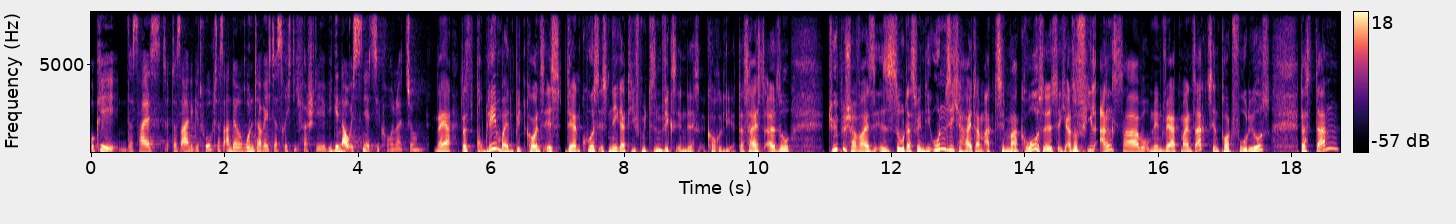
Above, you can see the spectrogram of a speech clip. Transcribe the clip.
Okay, das heißt, das eine geht hoch, das andere runter, wenn ich das richtig verstehe. Wie genau ist denn jetzt die Korrelation? Naja, das Problem bei den Bitcoins ist, deren Kurs ist negativ mit diesem WIX-Index korreliert. Das heißt also, Typischerweise ist es so, dass wenn die Unsicherheit am Aktienmarkt groß ist, ich also viel Angst habe um den Wert meines Aktienportfolios, dass dann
